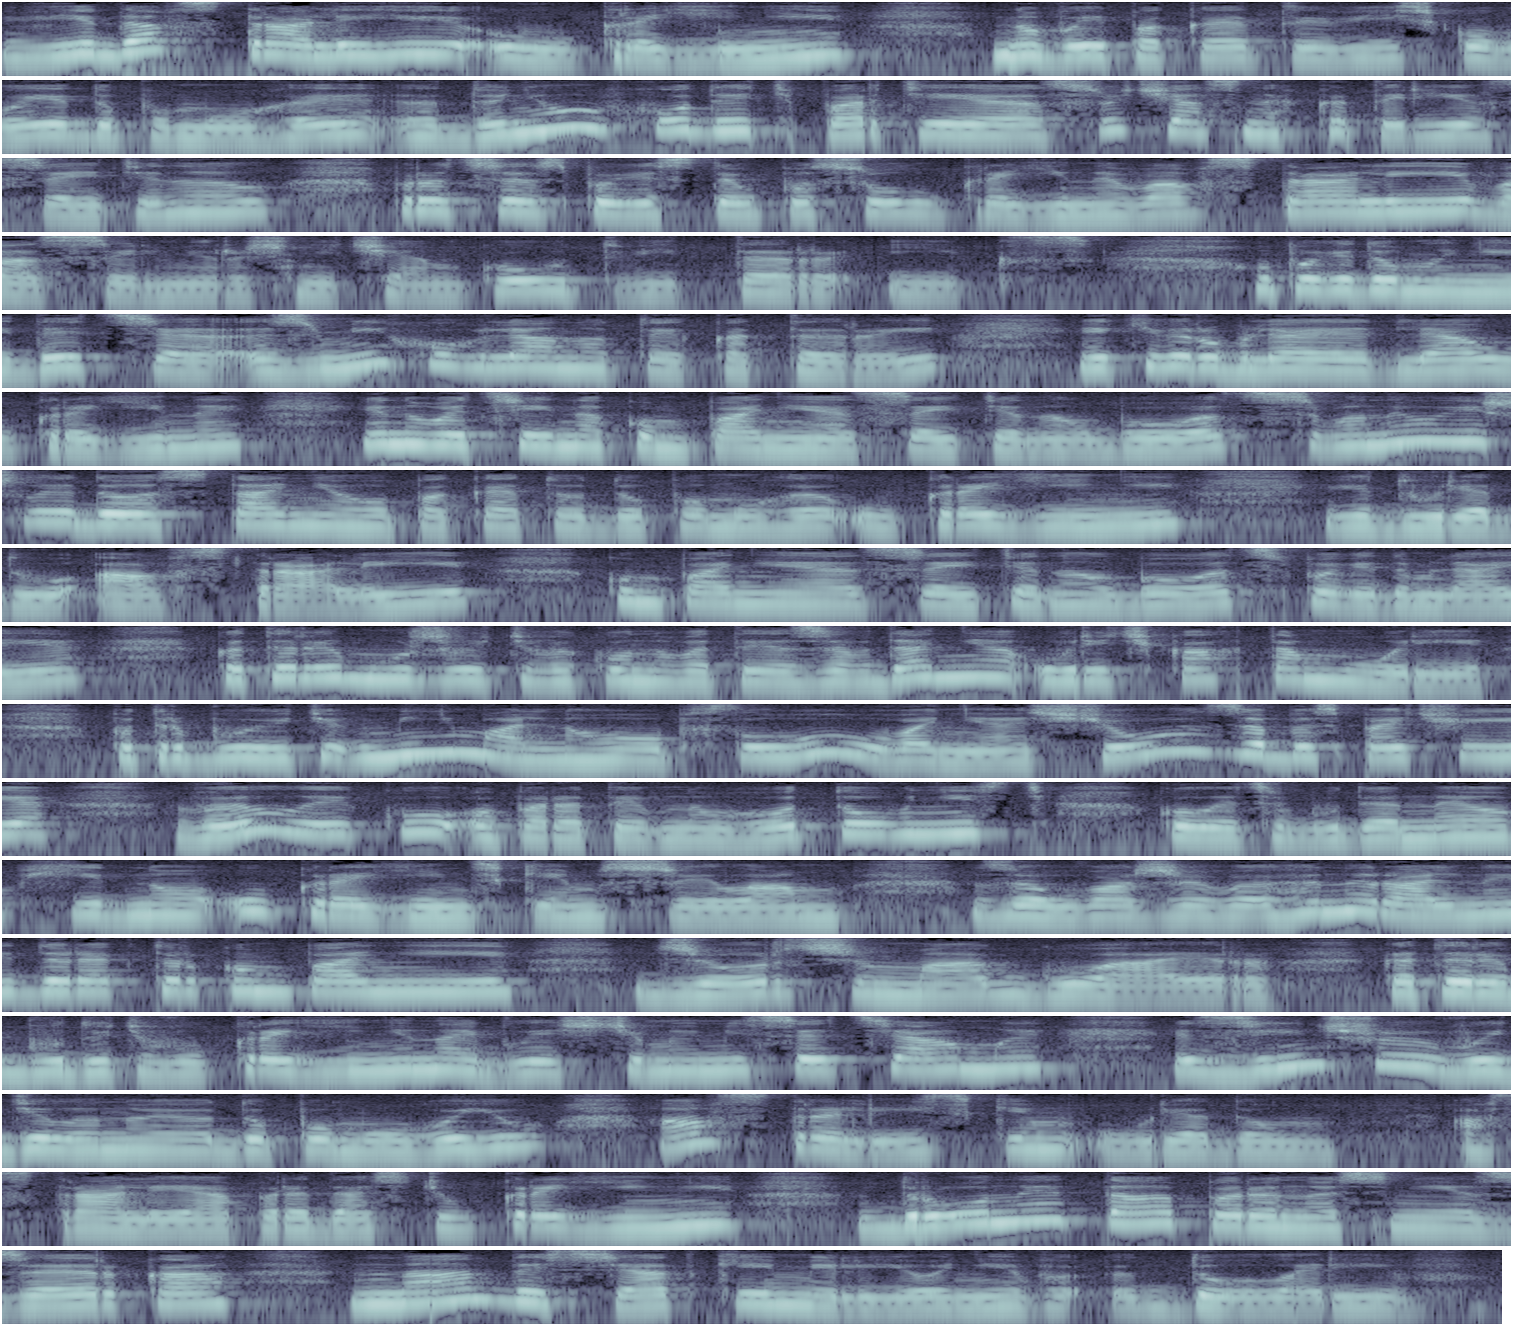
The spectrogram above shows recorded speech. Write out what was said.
Від Австралії у Україні новий пакет військової допомоги. До нього входить партія сучасних катерів Sentinel. Про це сповістив посол України в Австралії Василь Мірошніченко у Twitter X. У повідомленні йдеться зміг оглянути катери, які виробляє для України інноваційна компанія Sentinel Boats. Вони увійшли до останнього пакету допомоги Україні від уряду Австралії. Компанія Sentinel Boats повідомляє, катери можуть виконувати завдання у річках та морі, потребують мінімального обслуговування, що забезпечує велику оперативну готовність, коли це буде необхідно українським силам, зауважив генеральний директор компанії Джордж Макгуайр. Катери будуть в Україні найближчими місяцями з іншою виділеною допомогою австралійським урядом. Австралія передасть Україні дрони та переносні зерка на десятки мільйонів доларів.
